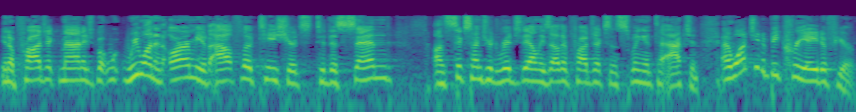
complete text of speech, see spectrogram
you know, project manage. But we want an army of Outflow T-shirts to descend on 600 Ridgedale and these other projects and swing into action. And I want you to be creative here.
